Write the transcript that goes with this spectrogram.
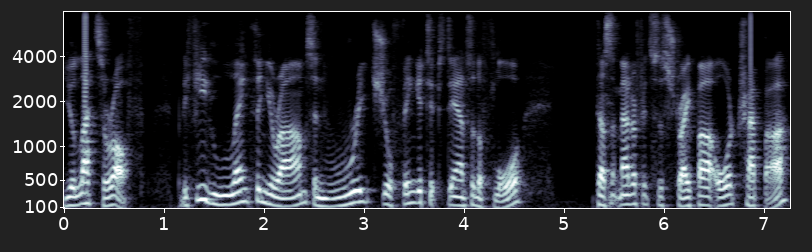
your lats are off. But if you lengthen your arms and reach your fingertips down to the floor, doesn't matter if it's a straight bar or a trap bar,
